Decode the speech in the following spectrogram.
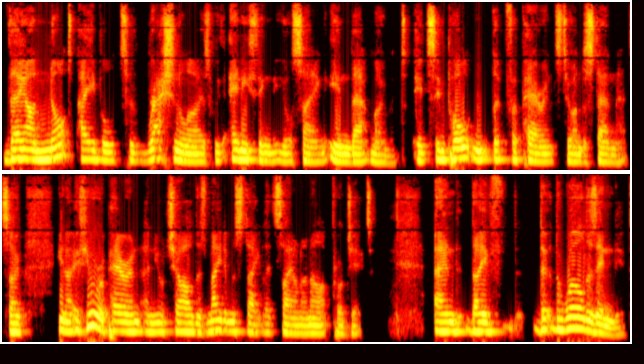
they are not able to rationalize with anything that you're saying in that moment. It's important that for parents to understand that. So, you know, if you're a parent and your child has made a mistake, let's say on an art project, and they've the, the world has ended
